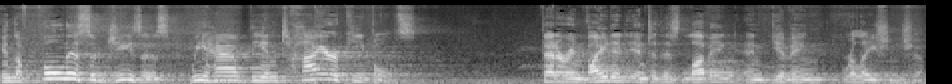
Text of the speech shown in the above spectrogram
In the fullness of Jesus, we have the entire peoples that are invited into this loving and giving relationship.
